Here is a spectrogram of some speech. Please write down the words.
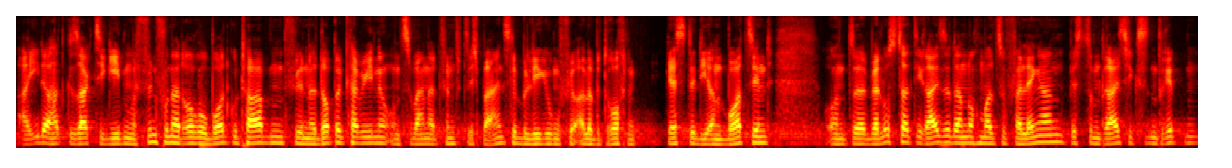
AIDA hat gesagt, sie geben 500 Euro Bordguthaben für eine Doppelkabine und 250 bei Einzelbelegung für alle betroffenen Gäste, die an Bord sind. Und äh, wer Lust hat, die Reise dann nochmal zu verlängern bis zum 30.03.,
